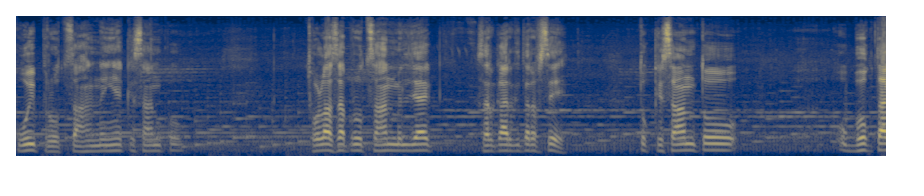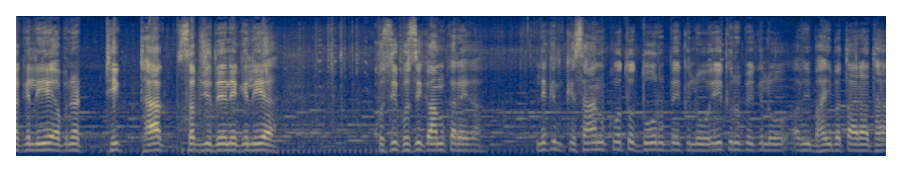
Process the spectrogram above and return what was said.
कोई प्रोत्साहन नहीं है किसान को। थोड़ा सा प्रोत्साहन मिल जाए सरकार की तरफ़ से तो किसान तो उपभोक्ता के लिए अपना ठीक ठाक सब्ज़ी देने के लिए खुशी खुशी काम करेगा। लेकिन किसान को तो दो रुपये किलो, एक रुपये किलो, अभी भाई बता रहा था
